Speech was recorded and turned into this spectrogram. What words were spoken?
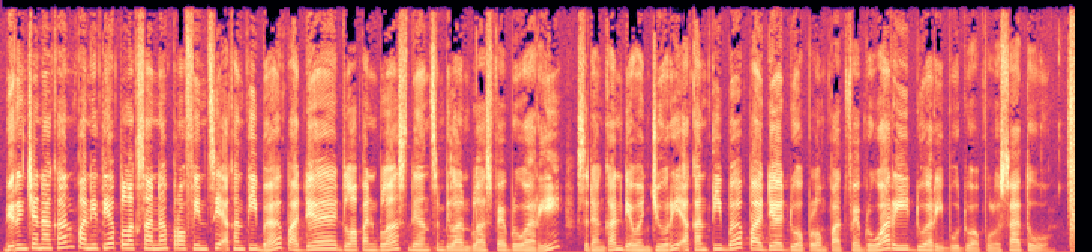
Direncanakan panitia pelaksana provinsi provinsi akan tiba pada 18 dan 19 Februari, sedangkan Dewan Juri akan tiba pada 24 Februari 2021.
